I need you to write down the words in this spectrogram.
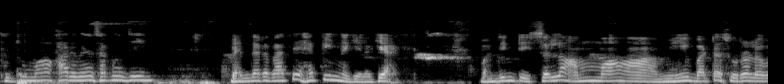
පුදුමාකාර වෙනසක් නෙදීනේ. බැන්දට පස්සේ හැපින්න කියලා කියන්නේ. බඳින්න ඉස්සෙල්ලා අම්මා මිහි බට සුරලව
